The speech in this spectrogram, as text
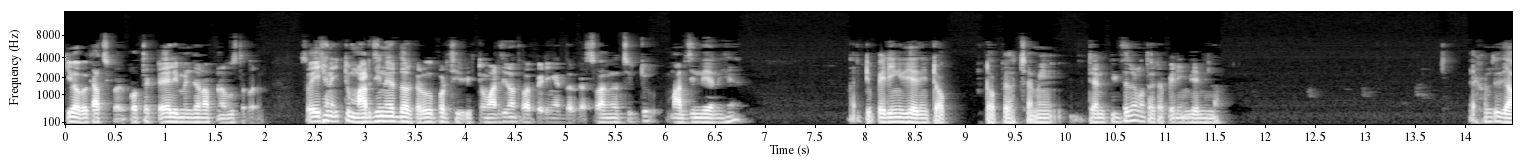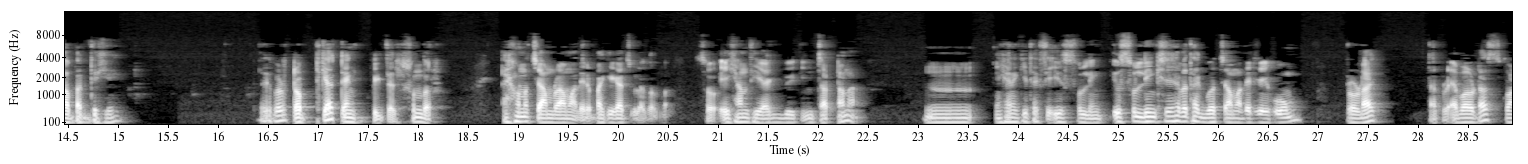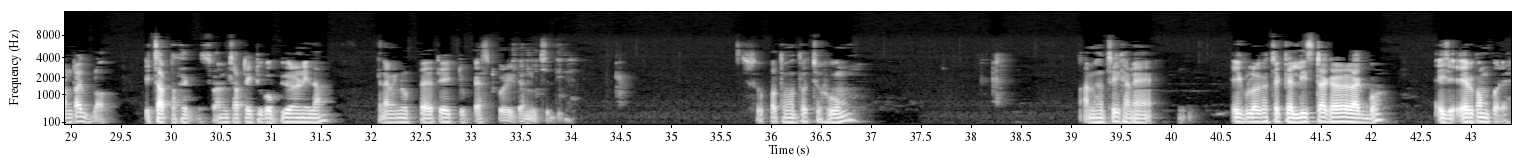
কীভাবে কাজ করে, প্রত্যেকটা এলিমেন্ট যেন আপনারা বুঝতে পারেন। সো এখানে একটু মার্জিনের দরকার, উপর থেকে একটু মার্জিন অথবা পেডিং এর দরকার। সো আমি হচ্ছে একটু মার্জিন দিয়ে নিই হ্যাঁ? একটু পেডিং দিয়ে নিই টপ টপে হচ্ছে আমি টেন পিক্সেলের মতো একটা পেডিং দিয়ে নিলাম। এখন যদি আবার দেখি, এরপর টপ থেকে টেন পিক্সেল সুন্দর। এখন হচ্ছে আমরা আমাদের বাকি কাজগুলো করব। সো এখান থেকে এক, দুই, তিন, চারটা না? এখানে কি থাকছে? ইউজফুল লিঙ্ক ইউজফুল লিঙ্ক হিসেবে থাকবে হচ্ছে আমাদের যে হোম প্রোডাক্ট তারপর অ্যাবাউটাস কন্ট্যাক্ট ব্লক এই চারটা থাকবে। সো আমি চারটা একটু কপি করে নিলাম। এখানে আমি নোটপ্যাডে একটু পেস্ট করি এটা নিচের দিকে সো প্রথমত হচ্ছে হোম আমি হচ্ছে এখানে এগুলোর হচ্ছে একটা লিস্ট আকারে রাখব। এই যে, এরকম করে।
